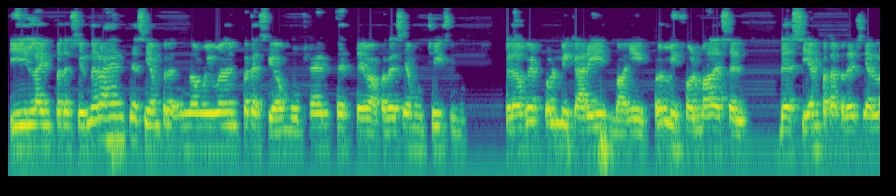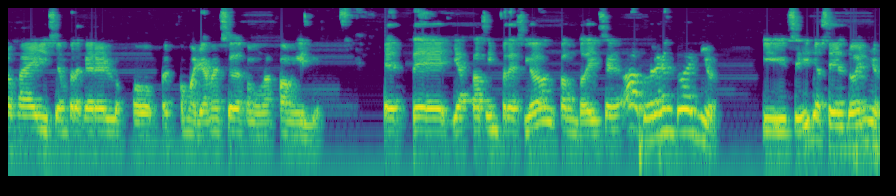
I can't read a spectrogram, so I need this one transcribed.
Y la impresión de la gente siempre es una muy buena impresión, mucha gente te aprecia muchísimo. Creo que es por mi carisma y por mi forma de ser, de siempre apreciarlos a ellos y siempre quererlos, pues, como ya mencioné, como una familia. Este, y hasta sin impresión cuando dicen, ah, tú eres el dueño. Y sí, yo soy el dueño.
